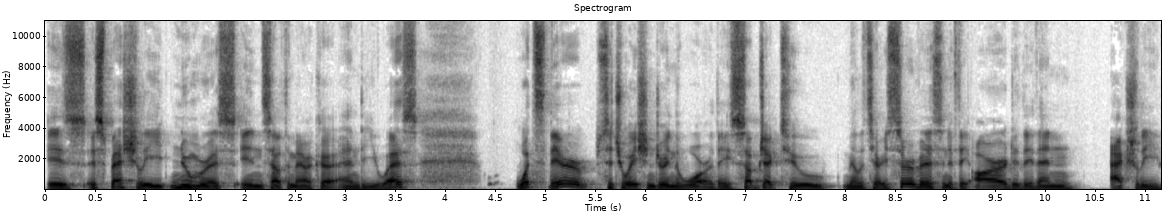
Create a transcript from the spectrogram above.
is especially numerous in South America and the US. What's their situation during the war? Are they subject to military service? And if they are, do they then actually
